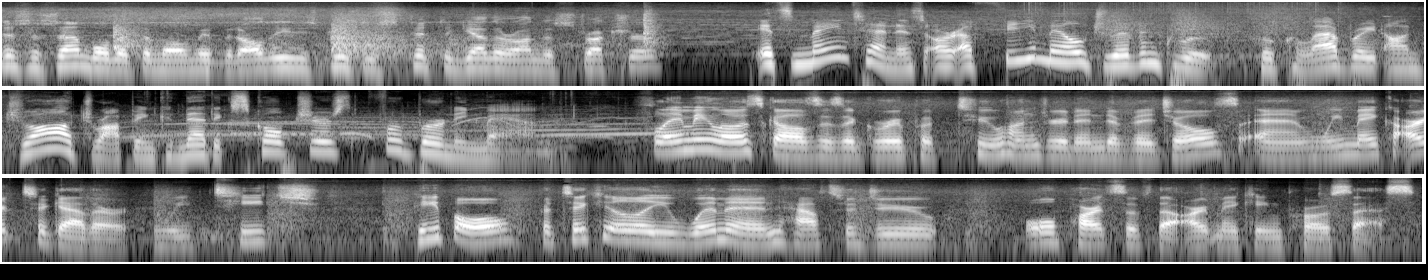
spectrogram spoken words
disassembled at the moment, but all these pieces fit together on the structure. Its main tenants are a female driven group who collaborate on jaw dropping kinetic sculptures for Burning Man. Flaming Lotus Girls is a group of 200 individuals, and we make art together. We teach people, particularly women, how to do all parts of the art making process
